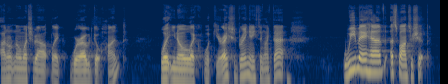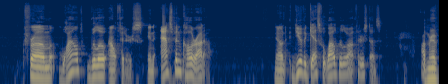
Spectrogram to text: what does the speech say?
I don't know much about like where I would go hunt, what you know, like what gear I should bring, anything like that. We may have a sponsorship from Wild Willow Outfitters in Aspen, Colorado. Now, do you have a guess what Wild Willow Outfitters does? I'm gonna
